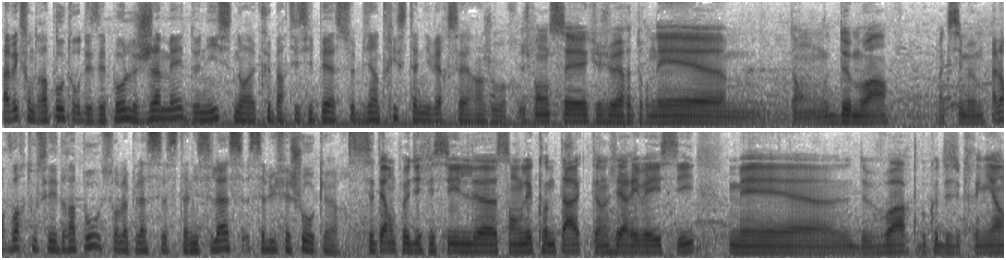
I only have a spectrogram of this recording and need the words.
Avec son drapeau autour des épaules, jamais Denis n'aurait cru participer à ce bien triste anniversaire un jour. Je pensais que je vais retourner euh, dans deux mois maximum. Alors voir tous ces drapeaux sur la place Stanislas, ça lui fait chaud au cœur. C'était un peu difficile euh, sans les contacts quand j'ai arrivé ici, mais euh, de voir beaucoup des Ukrainiens,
